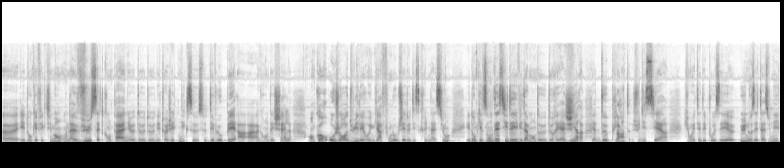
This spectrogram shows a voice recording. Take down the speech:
et donc effectivement, on a vu cette campagne de, nettoyage ethnique se, développer à, grande échelle. Encore aujourd'hui, les Rohingyas font l'objet de discrimination et donc ils ont décidé évidemment de, de réagir. Il y a deux plaintes judiciaires qui ont été déposées, une aux États-Unis,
